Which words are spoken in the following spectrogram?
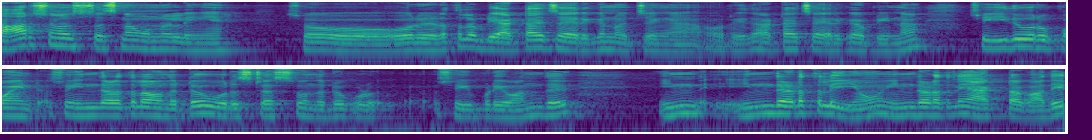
டார்ஷனல் ஸ்ட்ரெஸ்னால் ஒன்றும் இல்லைங்க. ஸோ ஒரு இடத்துல இப்படி அட்டாச் ஆகிருக்குன்னு வச்சுங்க. ஒரு இது அட்டாச் ஆகிருக்கு அப்படின்னா ஸோ இது ஒரு பாயிண்ட் ஸோ இந்த இடத்துல வந்துட்டு ஒரு ஸ்ட்ரெஸ் வந்துட்டு கொடு ஸோ இப்படி வந்து இந்த இந்த இடத்துலையும் இந்த இடத்துலையும் ஆக்ட் ஆகும். அதே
